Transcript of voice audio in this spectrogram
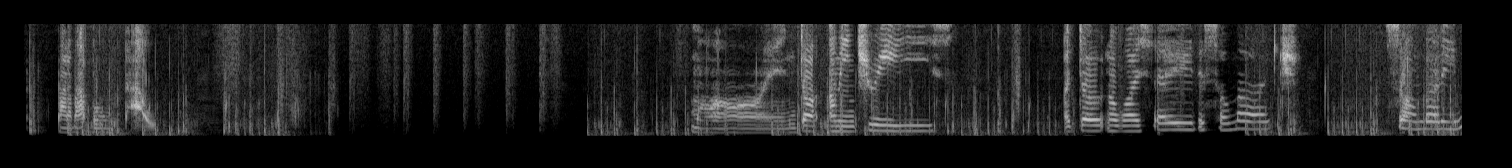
bop, bam, boom, pow. Got, I mean, trees. I don't know why I say this so much. Somebody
